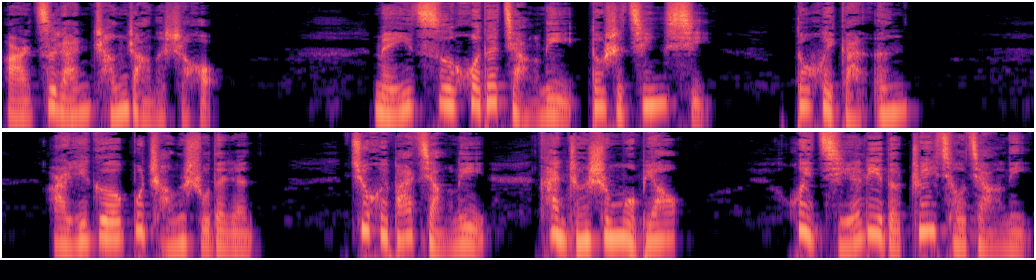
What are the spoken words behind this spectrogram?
而自然成长的时候，每一次获得奖励都是惊喜。都会感恩，而一个不成熟的人，就会把奖励看成是目标，会竭力的追求奖励。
